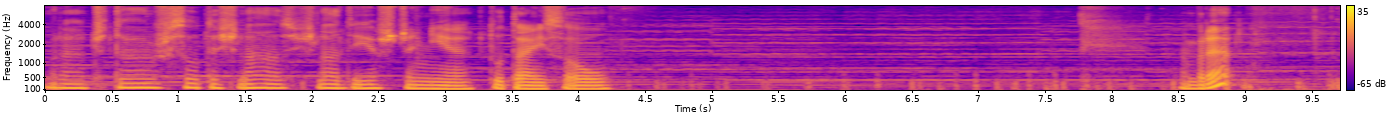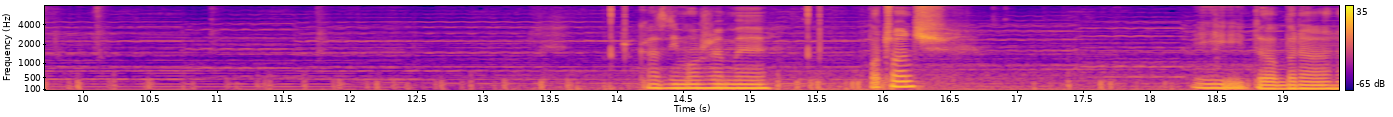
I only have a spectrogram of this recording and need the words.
Dobra, czy to już są te śla ślady? Jeszcze nie. Tutaj są. Dobra. Przy okazji możemy począć. I dobra.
